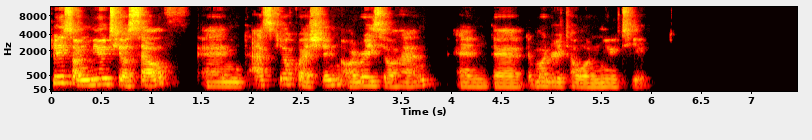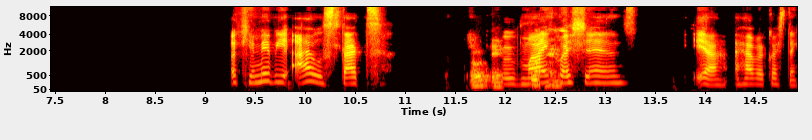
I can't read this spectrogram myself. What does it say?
Please unmute yourself and ask your question or raise your hand and uh, the moderator will mute you. Okay, maybe I will start okay. with my questions. Yeah, I have a question,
